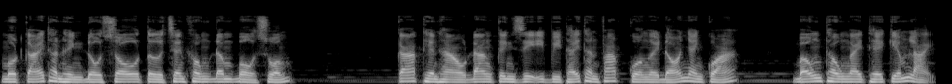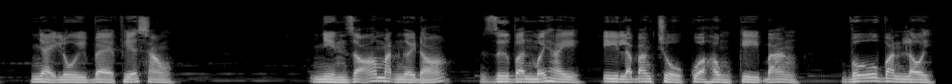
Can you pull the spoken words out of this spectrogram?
một cái thân hình đồ sộ từ trên không đâm bổ xuống. Các thiên hào đang kinh dị vì thấy thân pháp của người đó nhanh quá, bỗng thâu ngay thế kiếm lại, nhảy lùi về phía sau. Nhìn rõ mặt người đó, Dư Vân mới hay y là bang chủ của Hồng Kỳ Bang, Vũ Văn Lôi.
